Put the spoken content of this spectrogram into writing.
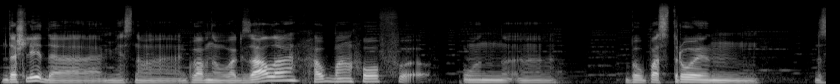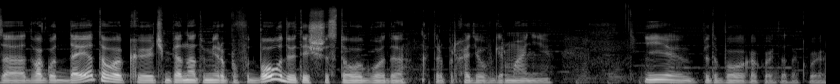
дошли до местного главного вокзала Хаубанхоф. Он э, был построен за два года до этого к чемпионату мира по футболу 2006 года, который проходил в Германии. И это было какое-то такое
